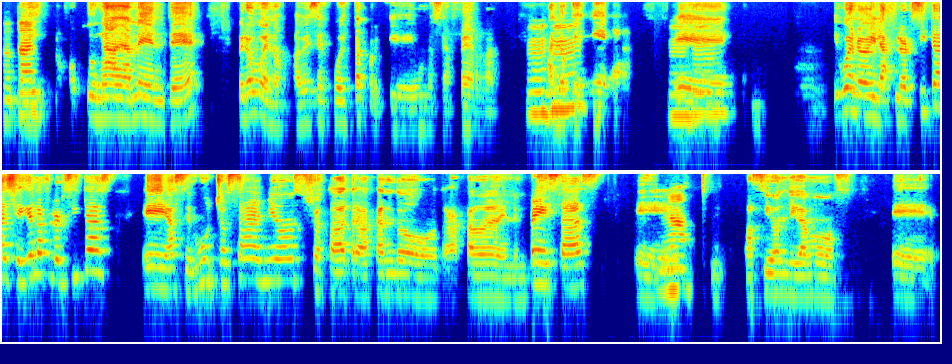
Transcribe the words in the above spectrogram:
Total. afortunadamente, pero bueno, a veces cuesta porque uno se aferra a lo que era. Eh, y bueno, y las florcitas, llegué a las florcitas eh, hace muchos años, yo estaba trabajando, trabajaba en empresas, eh, pasión, digamos, eh,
